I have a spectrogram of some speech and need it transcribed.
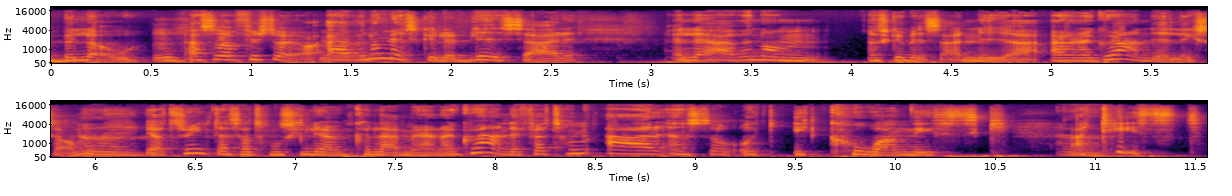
below. Mm. Alltså förstår du? Även om jag skulle bli så här eller även om jag skulle bli så här nya Ariana Grande liksom. Jag tror inte ens att hon skulle göra en collab med Ariana Grande för att hon är en så ik- ikonisk artist.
